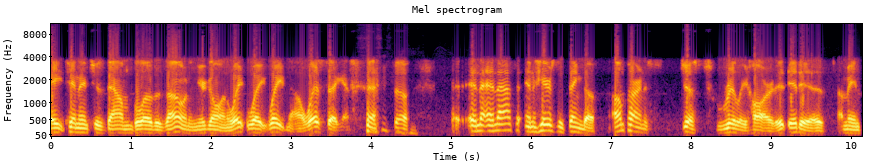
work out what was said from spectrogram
eight ten inches down below the zone, and you're going, wait, wait, wait, now, wait a second. so, and and that's and here's the thing though, umpiring is just really hard. It, it is. I mean,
